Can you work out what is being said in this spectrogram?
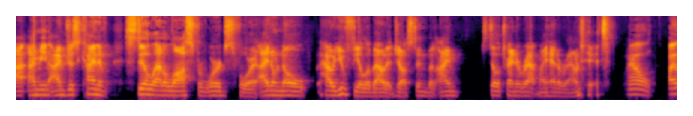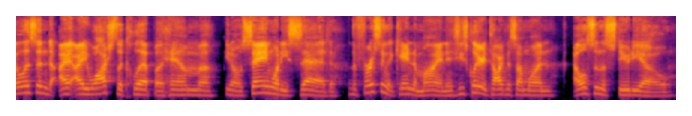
I, I, mean, I'm just kind of still at a loss for words for it. I don't know how you feel about it, Justin, but I'm still trying to wrap my head around it. Well, I listened, I, I watched the clip of him, you know, saying what he said. The first thing that came to mind is he's clearly talking to someone else in the studio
